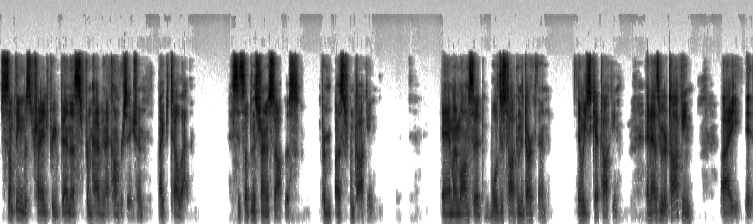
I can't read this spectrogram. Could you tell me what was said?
something was trying to prevent us from having that conversation. I could tell that. I said something's trying to stop us from us from talking. And my mom said, "We'll just talk in the dark then." And we just kept talking. And as we were talking, I it,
